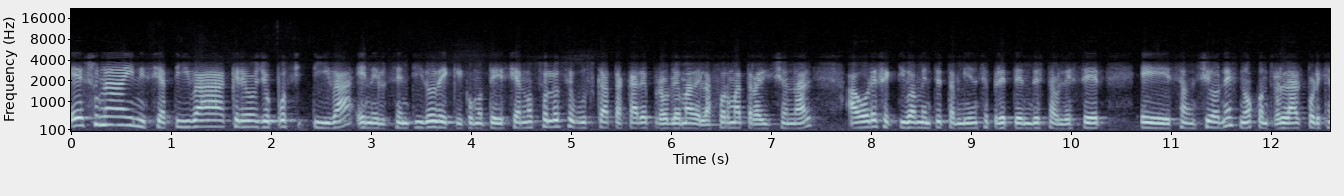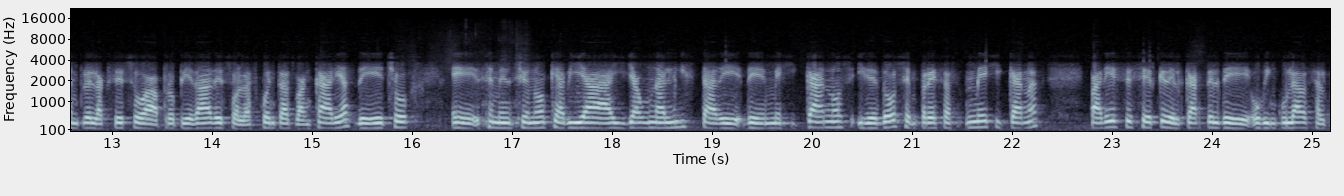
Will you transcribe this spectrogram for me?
es una iniciativa, creo yo, positiva en el sentido de que, como te decía, no solo se busca atacar el problema de la forma tradicional, ahora efectivamente también se pretende establecer eh, sanciones, ¿no? Controlar, por ejemplo, el acceso a propiedades o a las cuentas bancarias. De hecho, eh, se mencionó que había ahí ya una lista de, de mexicanos y de dos empresas mexicanas parece ser que del cártel de o vinculadas al,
